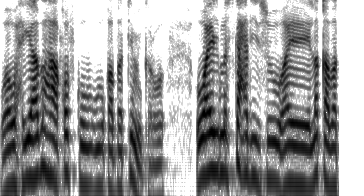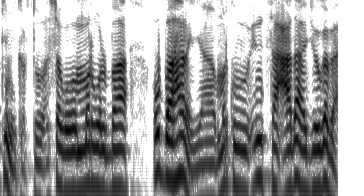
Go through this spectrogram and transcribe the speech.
waa waxyaabaha qofku uu qabatimi karo oo ay maskaxdiisu ay la qabatimi karto isagoo mar walba u baahanaya markuu in saacadaha joogaba.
